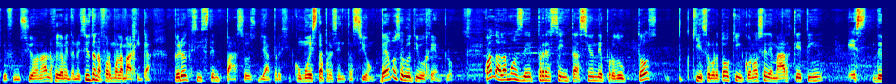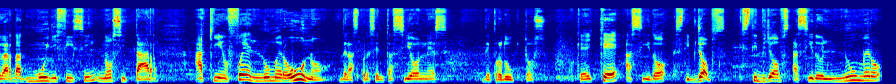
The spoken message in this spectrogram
que funciona? Lógicamente, no existe una fórmula mágica, pero existen pasos ya como esta presentación. Veamos el último ejemplo. Cuando hablamos de presentación de productos, quien, sobre todo quien conoce de marketing, es de verdad muy difícil no citar a quien fue el número uno de las presentaciones de productos, ¿okay? que ha sido Steve Jobs. Steve Jobs ha sido el número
